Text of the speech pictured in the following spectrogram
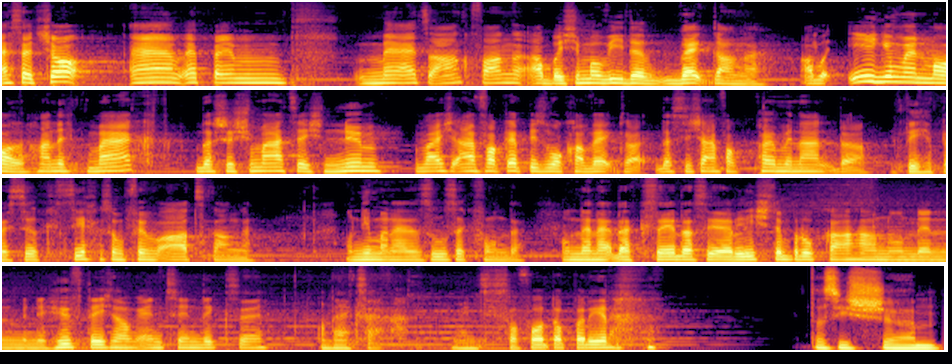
es hat schon ähm, etwa im März angefangen, aber ist immer wieder weggegangen. Aber irgendwann mal habe ich gemerkt, dass der Schmerz ist nicht mehr, weißt, einfach etwas, weggehen kann. Das ist einfach permanent da. Ich bin sicher zum fünf Arzt gegangen und niemand hat es herausgefunden. Und dann hat er gesehen, dass ich einen Listenbruch hatte und dann meine Hüfte ist noch entzündet war. Und dann hat er gesagt, wir müssen sie sofort operieren. Das ist, ähm,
